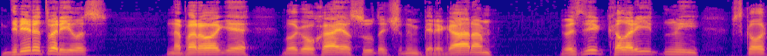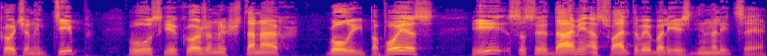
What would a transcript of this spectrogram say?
Дверь отворилась. На пороге, благоухая суточным перегаром, возник колоритный, всколокоченный тип в узких кожаных штанах, голый по пояс и со следами асфальтовой болезни на лице.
